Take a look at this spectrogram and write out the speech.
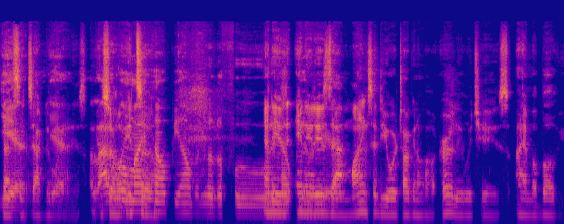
That's yeah, exactly yeah. what it is. A lot so of them might a, help you out with a little food, and it, and you it is here. that mindset you were talking about earlier, which is I am above you,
